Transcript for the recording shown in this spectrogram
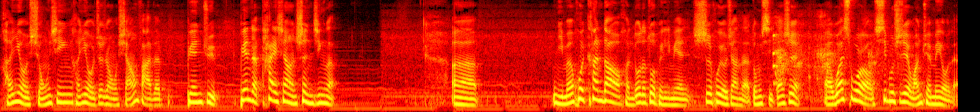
很有雄心、很有这种想法的编剧编得太像圣经了。呃，你们会看到很多的作品里面是会有这样的东西，但是呃，《Westworld》西部世界完全没有的。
